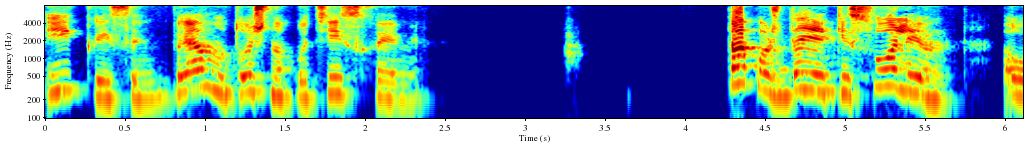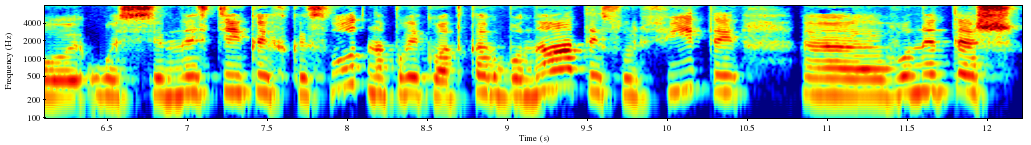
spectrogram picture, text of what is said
і кисень, прямо точно по цій схемі. Також деякі солі ось нестійких кислот, наприклад, карбонати, сульфіти, е, вони теж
